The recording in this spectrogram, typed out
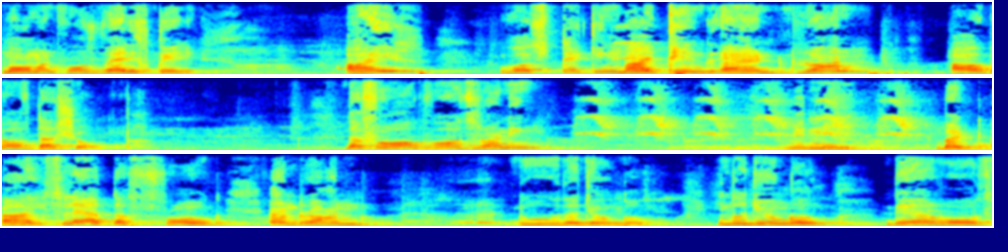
moment was very scary. I was taking my things and run out of the shop. The frog was running with me, but I slapped the frog and ran to the jungle. In the jungle, there was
